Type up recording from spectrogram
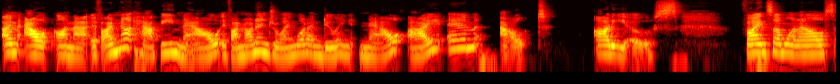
i'm out on that. If i'm not happy now if i'm not enjoying what i'm doing now i am out. Adios find someone else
